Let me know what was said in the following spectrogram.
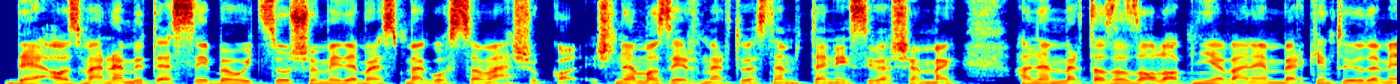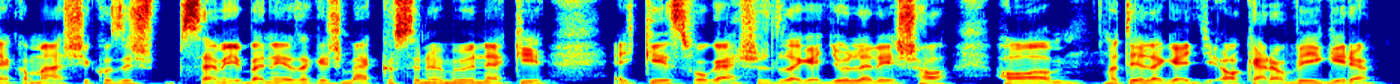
De az már nem jut eszébe, hogy social media ezt megoszta másokkal. És nem azért, mert ő ezt nem tenné szívesen meg, hanem mert az az alap nyilván emberként, hogy oda megyek a másikhoz, és szemében nézek, és megköszönöm ő neki egy készfogás, egy ölelés, ha, ha, ha tényleg egy akár a végére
